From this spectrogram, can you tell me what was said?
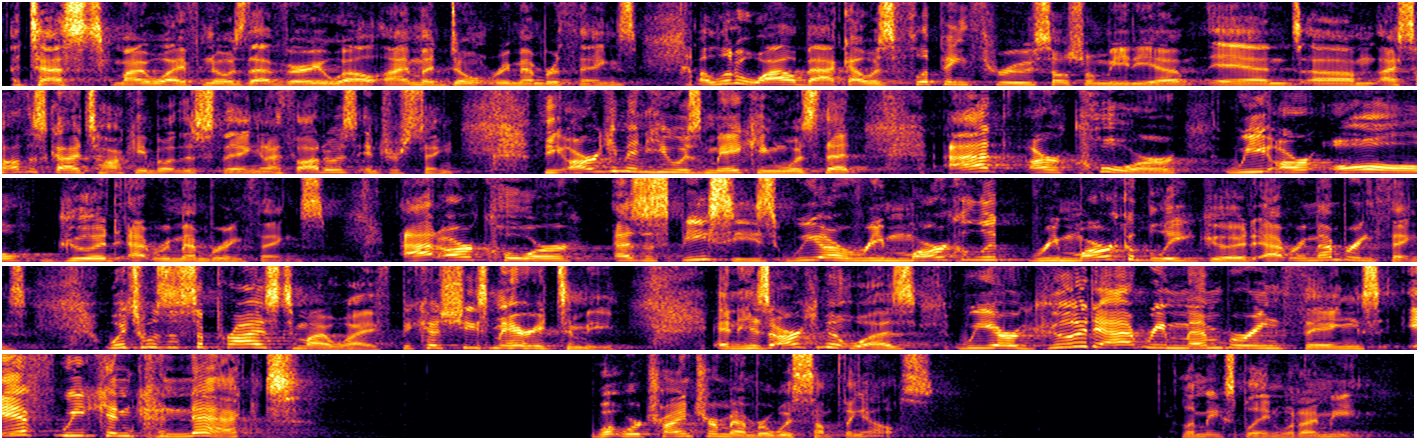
attest, my wife knows that very well. I'm a don't remember things. A little while back, I was flipping through social media and um, I saw this guy talking about this thing and I thought it was interesting. The argument he was making was that at our core, we are all good at remembering things. At our core, as a species, we are remarkably, remarkably good at remembering things, which was a surprise to my wife because she's married to me. And his argument was we are good at remembering things if we can connect what we're trying to remember with something else. Let me explain what I mean.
